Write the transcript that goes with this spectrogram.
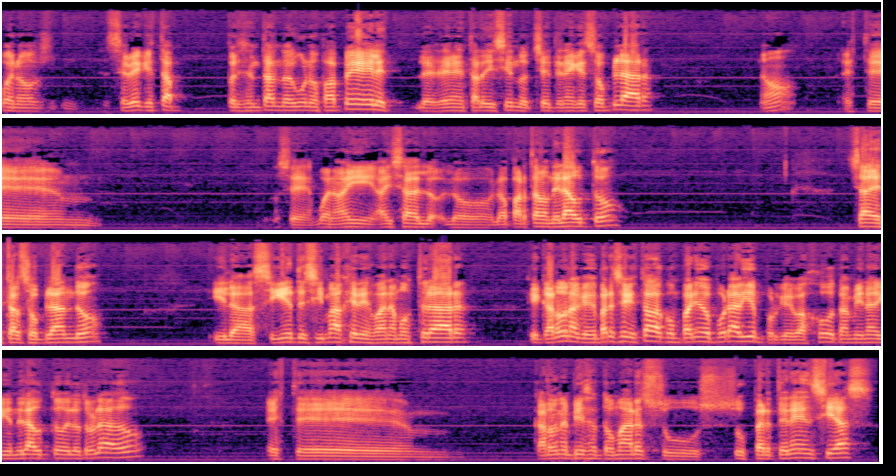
bueno, se ve que está presentando algunos papeles, les deben estar diciendo, che, tenés que soplar, ¿no? Este, no sé, bueno, ahí, ahí ya lo, lo apartaron del auto, ya de estar soplando, y las siguientes imágenes van a mostrar que Cardona, que me parece que estaba acompañado por alguien, porque bajó también alguien del auto del otro lado, este, Cardona empieza a tomar sus, pertenencias.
